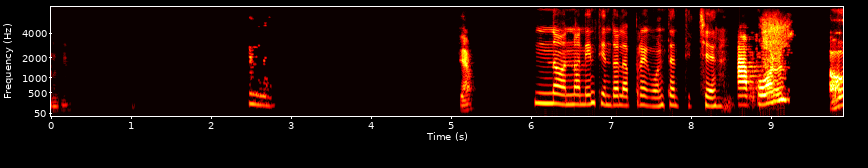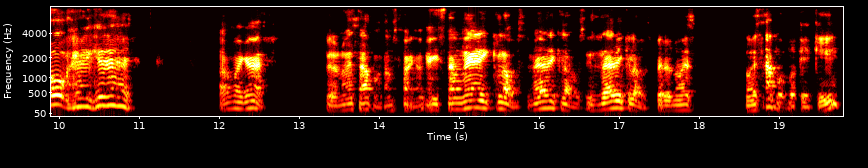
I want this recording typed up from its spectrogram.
Mhm. Yeah. No, no le entiendo la pregunta, teacher. Apple, Oh, very good. Oh my gosh. Pero no es Apple, I'm sorry. Okay, está very close, very close. It's very close, pero no es, no es Apple, porque aquí,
